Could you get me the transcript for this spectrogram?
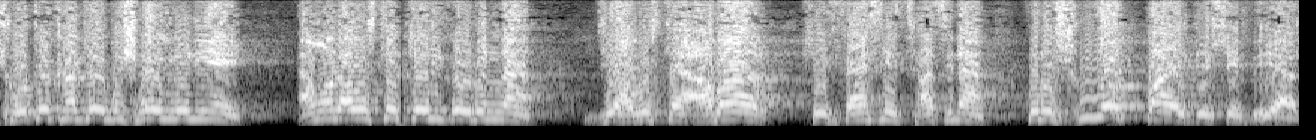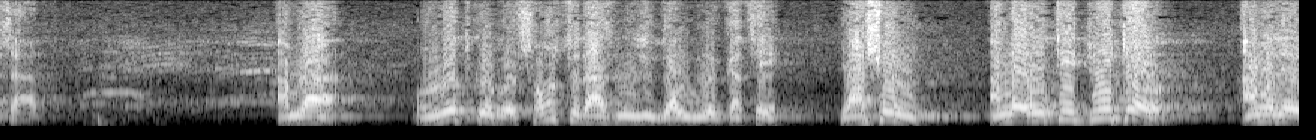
ছোটখাটো বিষয়গুলো নিয়ে এমন অবস্থা তৈরি করবেন না যে অবস্থায় আবার সেই ফ্যাসিস্ট হাসিনা কোনো সুযোগ পায় দেশে ফিরে আসার। আমরা অনুরোধ করব সমস্ত রাজনৈতিক দলগুলোর কাছে যে আসুন, আমরা অতি দ্রুত আমাদের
